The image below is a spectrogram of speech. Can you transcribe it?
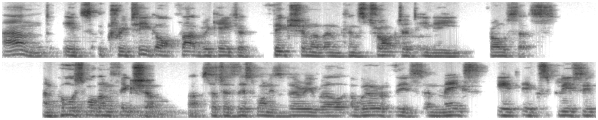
and it's a critique of fabricated, fictional, and constructed in a process. And postmodern fiction, uh, such as this one, is very well aware of this and makes it explicit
